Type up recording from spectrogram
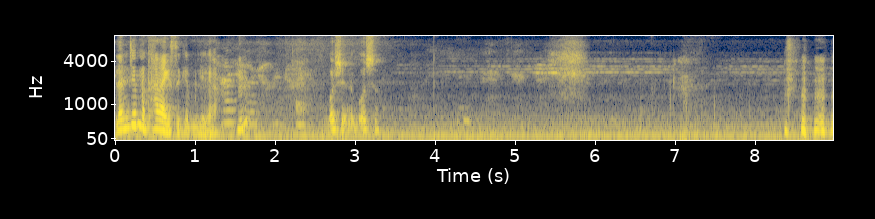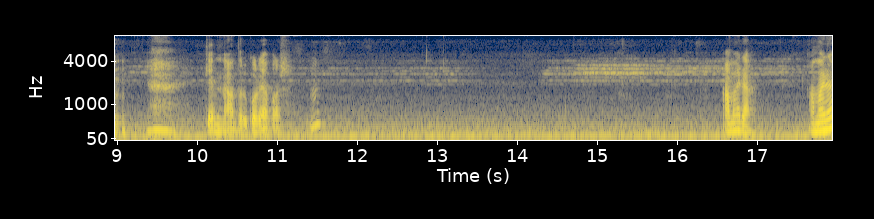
ল্যাঞ্জা এমনি খারাই গেছে কেমনি লিগা হুম? বসো বসো। কেমনে আদর করে আবার হুম? আমারা আমারা?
